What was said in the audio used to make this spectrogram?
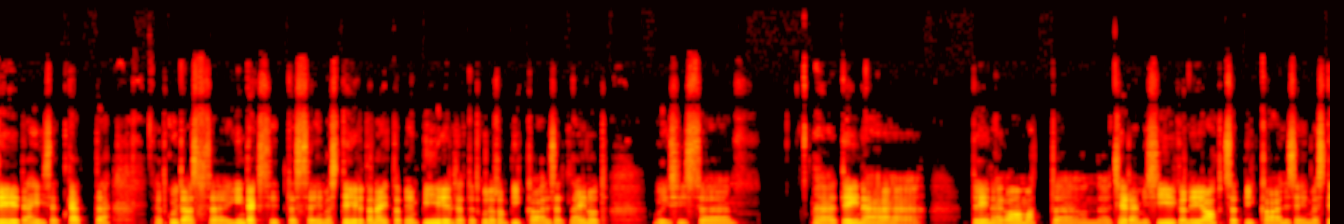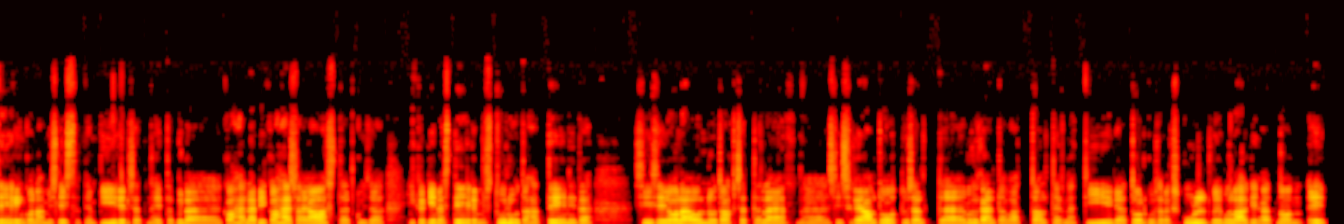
teetähised kätte. Et kuidas indeksitesse investeerida näitab empiiriliselt, et kuidas on pikaajaliselt läinud või siis äh, äh, teine, teine raamat on Jeremy Siegali Aktsiad pikaajalise investeeringuna, mis lihtsalt empiiriliselt näitab üle kahe, läbi kahesaja aasta, et kui sa ikkagi investeerimistulu tahad teenida, siis ei ole olnud aktsiatele siis reaaltootluselt võrreldavat alternatiivi, et olgu selleks kuld või võlakirjad, no ei,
